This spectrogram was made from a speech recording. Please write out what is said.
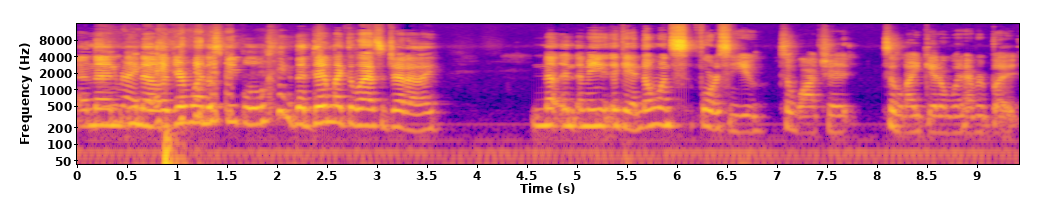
And then you know, it. if you're one of those people that didn't like the Last Jedi, no, I mean, again, no one's forcing you to watch it, to like it or whatever. But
